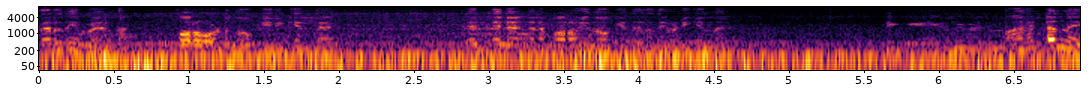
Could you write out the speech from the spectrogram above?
ധൃതിയും വേണ്ട. പുറകോട്ട് നോക്കിയിരിക്കല്ലേ? എന്തിനാ അങ്ങനെ പുറകിൽ നോക്കി ധൃതി പിടിക്കുന്നത് വരട്ടെന്നേ.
